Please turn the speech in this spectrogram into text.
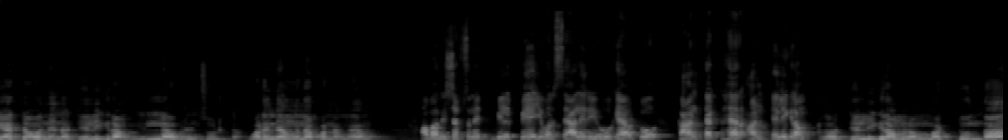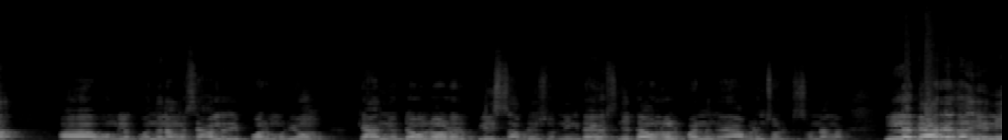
கேட்ட உடனே நான் டெலிகிராம் இல்லை அப்படின்னு சொல்லிட்டேன். உடனே அவங்க என்ன பண்ணாங்க. அதாவது டெலிகிராமில் மட்டும்தான் உங்களுக்கு வந்து நாங்கள் சேலரி போட முடியும். கேன் யூ டவுன்லோடர் ப்ளீஸ் அப்படின்னு சொல்லி நீங்கள் தயவு செஞ்சு டவுன்லோட் பண்ணுங்க அப்படின்னு சொல்லிட்டு சொன்னாங்க. இல்லை வேற ஏதாவது எனி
